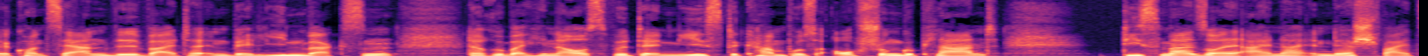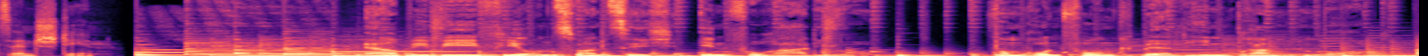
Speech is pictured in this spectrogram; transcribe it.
Der Konzern will weiter in Berlin wachsen. Darüber hinaus wird der nächste Campus auch schon geplant. Diesmal soll einer in der Schweiz entstehen. RBB 24 Inforadio vom Rundfunk Berlin-Brandenburg.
